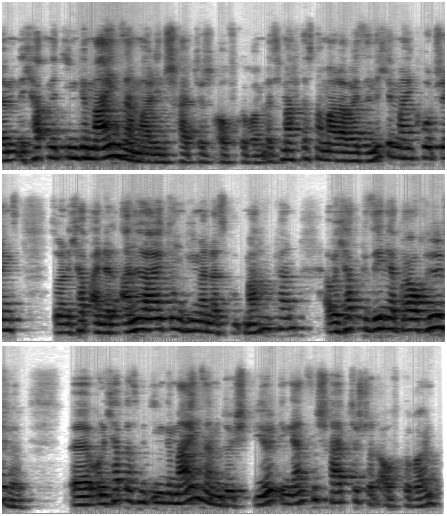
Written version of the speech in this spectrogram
Ähm, ich habe mit ihm gemeinsam mal den Schreibtisch aufgeräumt. Also ich mache das normalerweise nicht in meinen Coachings, sondern ich habe eine Anleitung, wie man das gut machen kann. Aber ich habe gesehen, er braucht Hilfe. Äh, und ich habe das mit ihm gemeinsam durchspielt, den ganzen Schreibtisch dort aufgeräumt.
